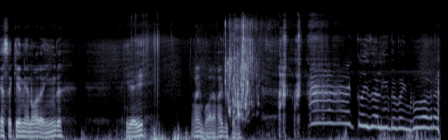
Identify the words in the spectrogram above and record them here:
Essa aqui é menor ainda. E aí, vai embora, vai bicuda. Coisa linda, vai embora.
